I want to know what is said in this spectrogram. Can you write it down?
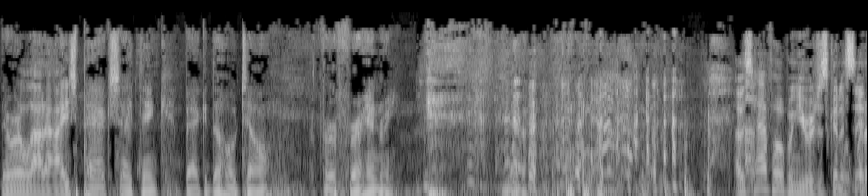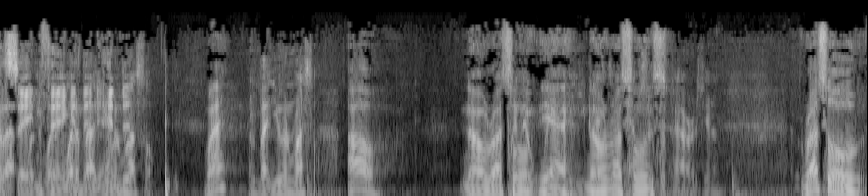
there were a lot of ice packs, I think, back at the hotel for for Henry. Yeah. I was half hoping you were just going to say What the about- Satan what- thing what and about then you end and it. Russell? What? What about you and Russell? Oh, no, Russell. When- when yeah, no, Russell have is superpowers. You know. Russell.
